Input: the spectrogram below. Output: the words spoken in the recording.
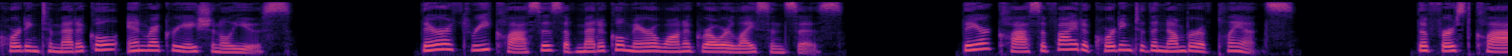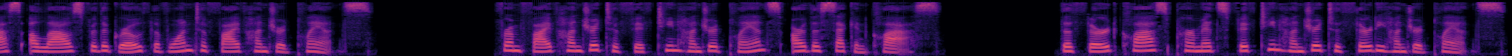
According to medical and recreational use. There are three classes of medical marijuana grower licenses. They are classified according to the number of plants. The first class allows for the growth of 1 to 500 plants. From 500 to 1500 plants are the second class. The third class permits 1500 to 3000 plants.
